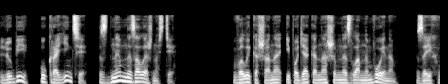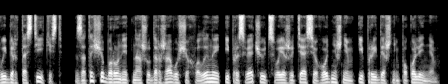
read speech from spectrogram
Любі, українці, з Днем Незалежності. Велика шана і подяка нашим незламним воїнам за їх вибір та стійкість, за те, що боронять нашу державу щохвилини і присвячують своє життя сьогоднішнім і прийдешнім поколінням.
